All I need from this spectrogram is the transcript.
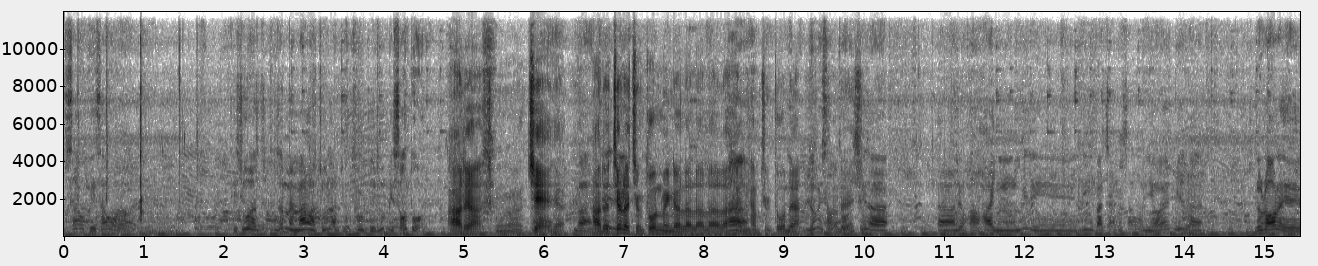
sau về sau rồi thì chú là rất may mắn là chú làm trưởng thôn từ lúc 16 tuổi à đấy à là trẻ nhỉ Vâng. à đợt trước là trưởng thôn mình là là là là, là Vâng. làm trưởng thôn đấy à? lúc 16 Ở tuổi thế là à, được học hành biết thì đi ba trăm sáu nhiều ấy biết là lúc đó để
